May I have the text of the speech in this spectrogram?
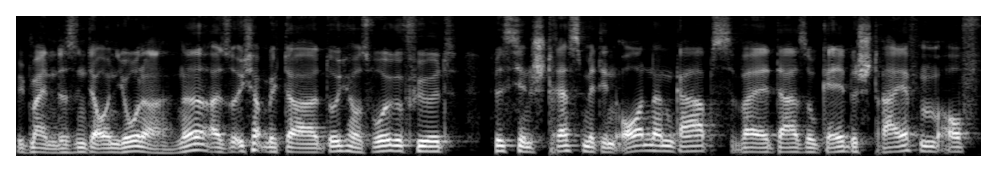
ich meine, das sind ja Unioner, ne? Also ich habe mich da durchaus wohlgefühlt. Bisschen Stress mit den Ordnern gab's, weil da so gelbe Streifen auf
